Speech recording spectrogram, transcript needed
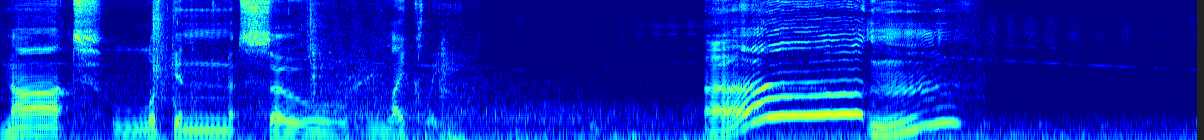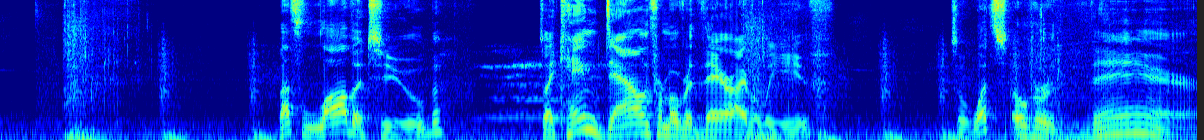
Not looking so likely. Uh, mm? That's lava tube. So I came down from over there, I believe. So what's over there?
